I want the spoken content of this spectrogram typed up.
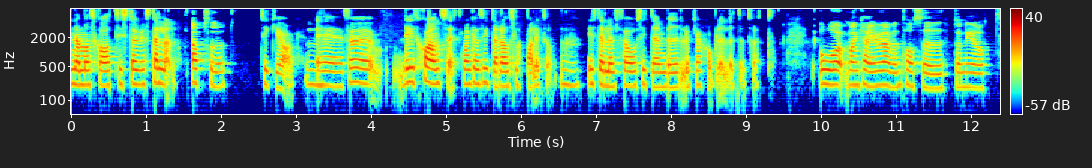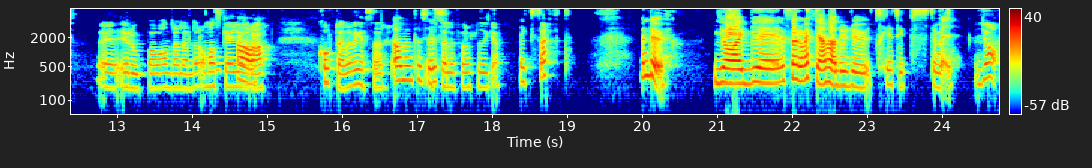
när man ska till större ställen, Absolut. tycker jag. Mm. Eh, för det är ett skönt sätt, man kan sitta där och slappa liksom. Mm. Istället för att sitta i en bil och kanske bli lite trött. Och man kan ju även ta sig neråt eh, Europa och andra länder om man ska göra kortare resor Ja, men precis. istället för att flyga. Exakt. Men du, jag, eh, förra veckan hade du tre tips till mig. Ja,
